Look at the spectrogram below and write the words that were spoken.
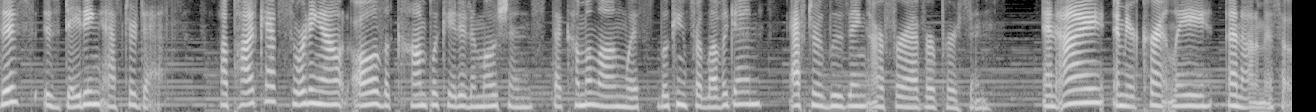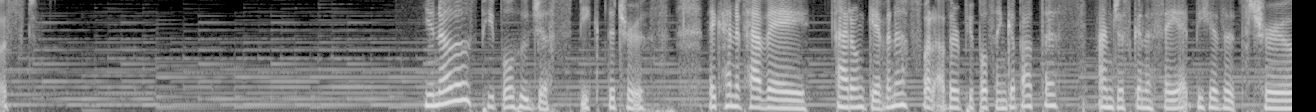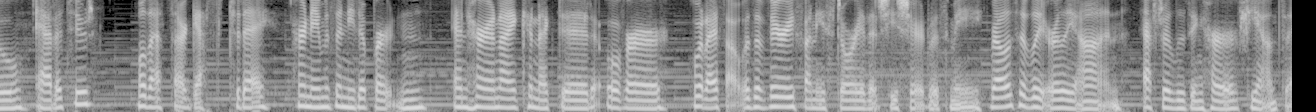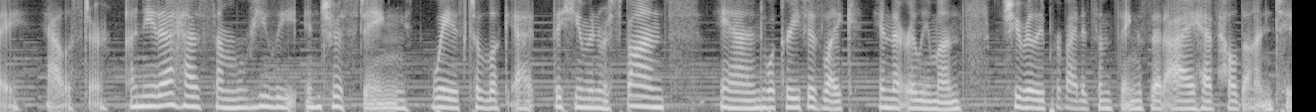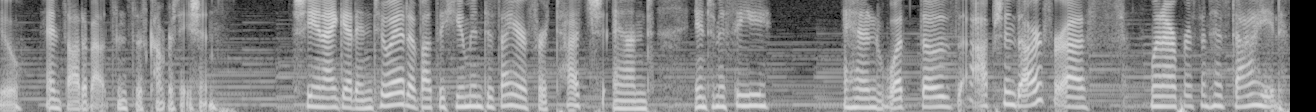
This is Dating After Death, a podcast sorting out all the complicated emotions that come along with looking for love again after losing our forever person. And I am your currently anonymous host. You know those people who just speak the truth? They kind of have a I don't give enough what other people think about this. I'm just going to say it because it's true attitude. Well, that's our guest today. Her name is Anita Burton, and her and I connected over what I thought was a very funny story that she shared with me relatively early on after losing her fiance, Alistair. Anita has some really interesting ways to look at the human response and what grief is like in the early months. She really provided some things that I have held on to and thought about since this conversation. She and I get into it about the human desire for touch and intimacy and what those options are for us when our person has died.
